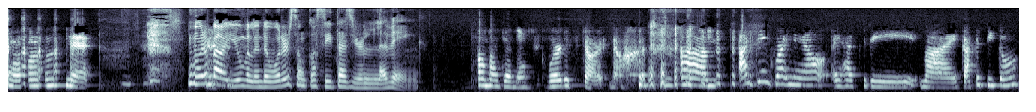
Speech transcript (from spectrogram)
Oh, yeah. what about you, Melinda? What are some cositas you're loving? Oh my goodness, where to start? No. um, I think right now it has to be my cafecito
